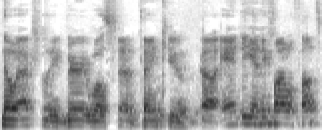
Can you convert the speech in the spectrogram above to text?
No, actually, very well said. Thank you, uh, Andy. Any final thoughts?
